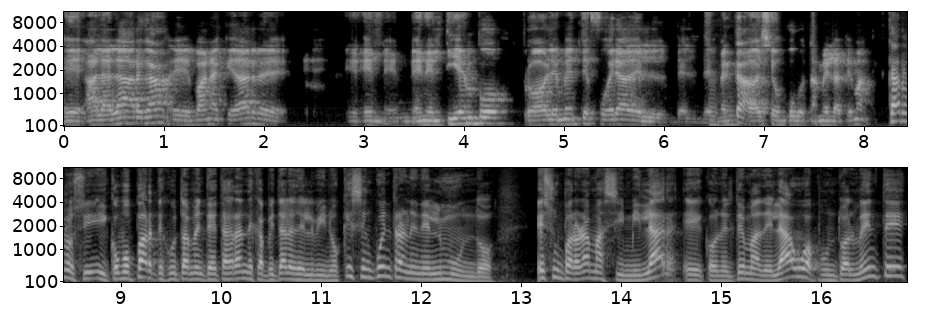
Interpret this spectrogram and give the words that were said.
eh, a la larga eh, van a quedar eh, en, el tiempo probablemente fuera del, mercado. Esa es un poco también la temática. Carlos, y, y, como parte justamente de estas grandes capitales del vino, ¿qué se encuentran en el mundo? ¿Es un panorama similar con el tema del agua puntualmente?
